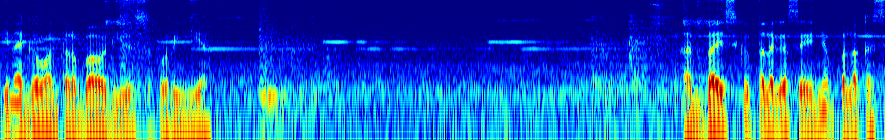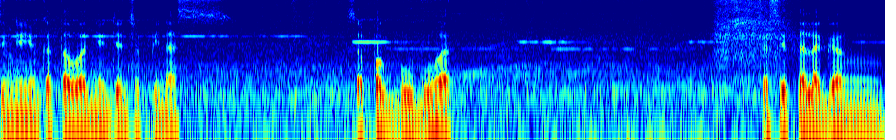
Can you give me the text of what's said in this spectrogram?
ginagawang trabaho dito sa Korea. Advice ko talaga sa inyo, palakasin nyo yung katawan nyo dyan sa Pinas. Sa pagbubuhat. Kasi talagang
